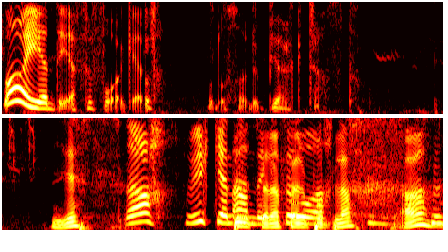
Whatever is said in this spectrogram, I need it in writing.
vad är det för fågel? Och då sa du björktrast. Yes, Ja, vilken bitarna föll på anekdot! plats. Ja.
